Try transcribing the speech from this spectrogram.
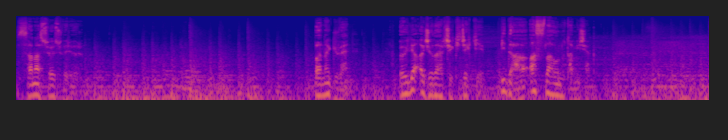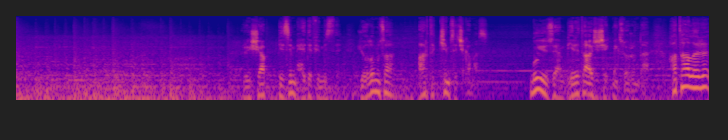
Sana söz veriyorum. Bana güven. Öyle acılar çekecek ki bir daha asla unutamayacak. Rişap bizim hedefimizdi. Yolumuza artık kimse çıkamaz. Bu yüzden Pirita acı çekmek zorunda. Hataları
